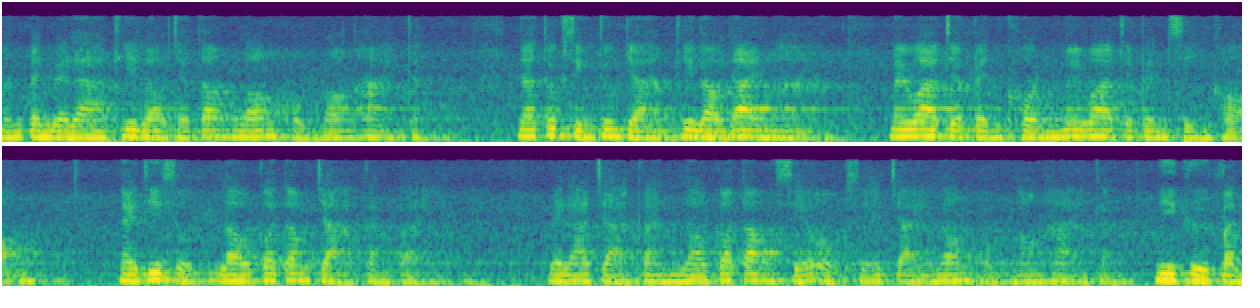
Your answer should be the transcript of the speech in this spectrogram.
มันเป็นเวลาที่เราจะต้องร้องห่มร้องไห้กัน และทุกสิ่งทุกอย่างที่เราได้มา ไม่ว่าจะเป็นคนไม่ว่าจะเป็นสิ่งของ ในที่สุดเราก็ต้องจากกันไป เวลาจากกันเราก็ต้องเสียอกเสียใจร้องห่มร้องไห้กัน นี่คือปัญ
